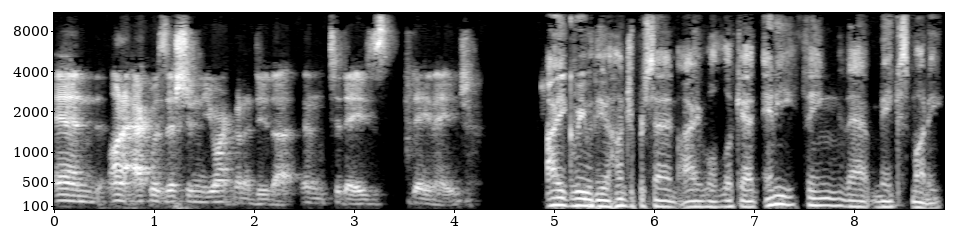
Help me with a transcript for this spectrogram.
And on an acquisition, you aren't going to do that in today's day and age. I agree with you 100%. I will look at anything that makes money.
